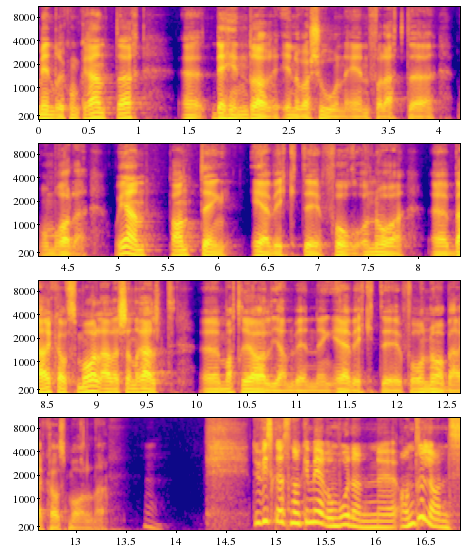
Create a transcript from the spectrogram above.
mindre konkurrenter, det hindrer innovasjon innenfor dette området. Og igjen, panting er viktig for å nå Eh, bærekraftsmål, eller generelt eh, materialgjenvinning, er viktig for å nå bærekraftsmålene. Du, Vi skal snakke mer om hvordan eh, andre lands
